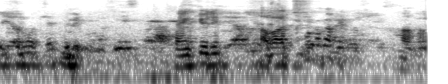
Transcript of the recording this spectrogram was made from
ਦੇਖਣ ਨੂੰ ਉੱਥੇ ਮਿਲੇਗੀ। ਥੈਂਕ ਯੂ ਜੀ। ਆਵਾਜ਼ ਹਾਂ ਹਾਂ।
